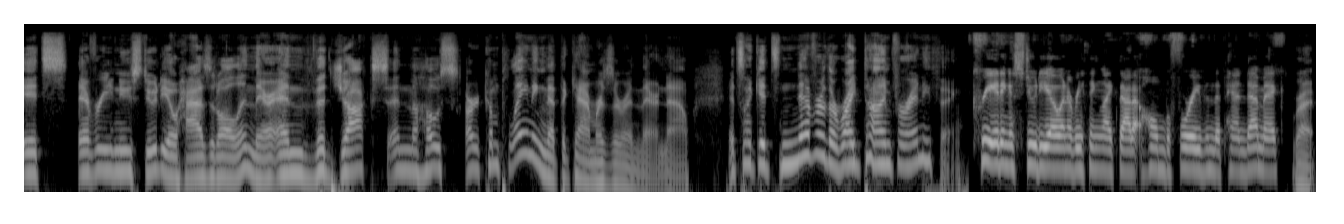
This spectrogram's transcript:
it's every new studio has it all in there and the jocks and the hosts are complaining that the cameras are in there now. It's like it's never the right time for anything. Creating a studio and everything like that at home before even the pandemic right.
